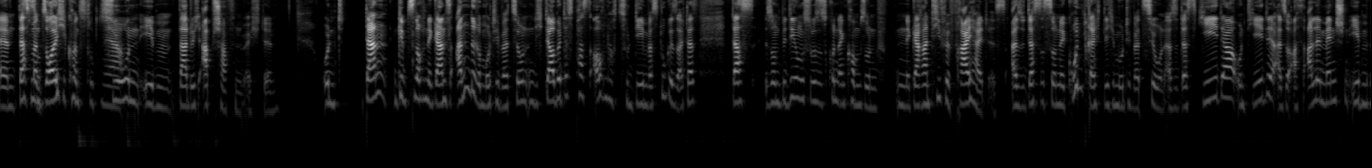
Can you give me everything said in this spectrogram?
ähm, dass man solche Konstruktionen ja. eben dadurch abschaffen möchte. Und dann gibt es noch eine ganz andere Motivation und ich glaube, das passt auch noch zu dem, was du gesagt hast, dass so ein bedingungsloses Grundeinkommen so ein, eine Garantie für Freiheit ist. Also das ist so eine grundrechtliche Motivation. Also dass jeder und jede, also dass alle Menschen eben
